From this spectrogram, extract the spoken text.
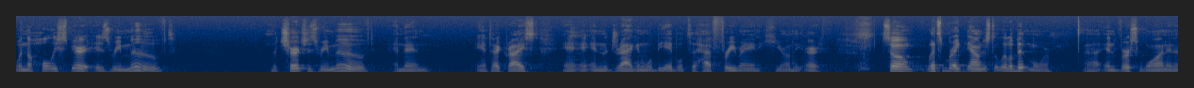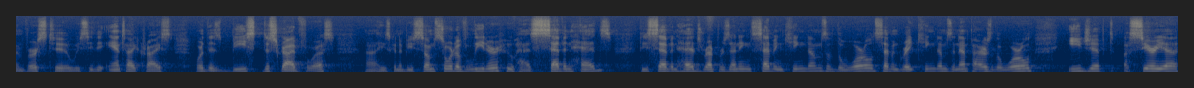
when the Holy Spirit is removed, the church is removed, and then Antichrist and, and the dragon will be able to have free reign here on the earth. So let's break down just a little bit more. Uh, in verse 1 and in verse 2, we see the Antichrist or this beast described for us. Uh, he's going to be some sort of leader who has seven heads. These seven heads representing seven kingdoms of the world, seven great kingdoms and empires of the world Egypt, Assyria,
